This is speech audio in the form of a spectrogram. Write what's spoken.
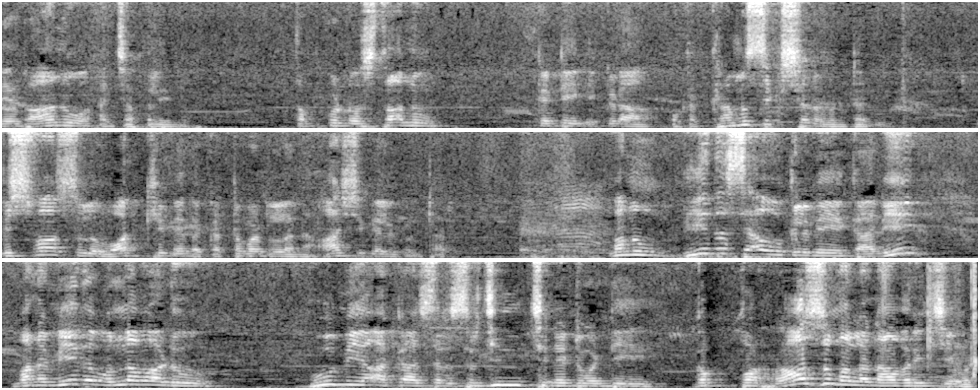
నేను రాను అని చెప్పలేను తప్పకుండా వస్తాను కంటే ఇక్కడ ఒక క్రమశిక్షణ ఉంటుంది విశ్వాసులు వాక్యం మీద కట్టబడాలని ఆశ కలిగి ఉంటారు మనం బీద సేవకులమే కానీ మన మీద ఉన్నవాడు భూమి ఆకాశాలు సృజించినటువంటి గొప్ప రాజు మనల్ని ఆవరించేవాడు.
